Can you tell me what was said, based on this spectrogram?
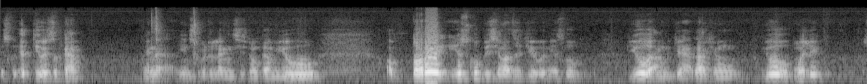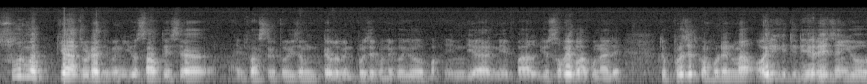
यसको यति हो काम होइन? इन्स्ट्रुमेन्टल ल्याङ्ग्वेज सिस्टमको काम यो हो। अब तर यसको विषयमा चाहिँ के हो भने यसको यो हामी त्यहाँ राख्यौँ। यो मैले सुरुमा कहाँ जोडेको थिएँ भने यो South Asia infrastructure tourism development project भनेको यो इन्डिया नेपाल यो सबै भएको हुनाले त्यो प्रोजेक्ट कम्पोनेन्टमा अहिले यति धेरै चाहिँ यो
